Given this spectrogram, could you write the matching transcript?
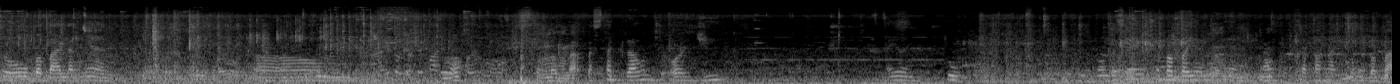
so baba lang yan. Um, sa baba, basta ground or G. Ayun, 2. Kasi sa baba yan yan. Sa pangatlong baba.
